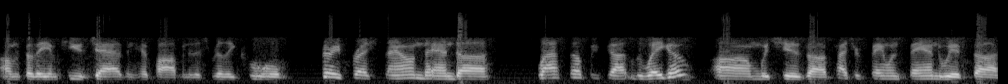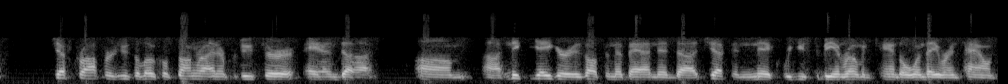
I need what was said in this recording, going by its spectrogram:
um, so they infuse jazz and hip hop into this really cool, very fresh sound. And uh, last up, we've got Luego, um, which is uh, Patrick Phelan's band with uh, Jeff Crawford, who's a local songwriter and producer, and uh, um, uh, Nick Yeager is also in the band. And uh, Jeff and Nick were used to be in Roman Candle when they were in town.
